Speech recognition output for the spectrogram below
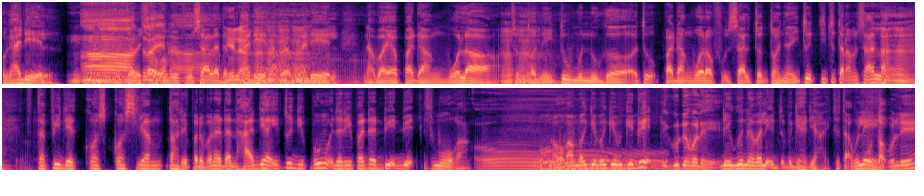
pengadil. Mm-mm. Ah, Macam macam orang main futsal ada Yelah, pengadil, nak bayar pengadil, nak bayar padang bola. Contohnya itu menduga itu padang bola futsal contohnya itu itu tak ada masalah. Ah, ah. Tapi dia kos-kos yang entah daripada mana dan hadiah itu dipungut daripada duit-duit semua orang. Oh. Orang bagi-bagi-bagi duit, Dia guna balik. dia guna balik untuk bagi hadiah. Itu tak boleh. Oh, tak boleh.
